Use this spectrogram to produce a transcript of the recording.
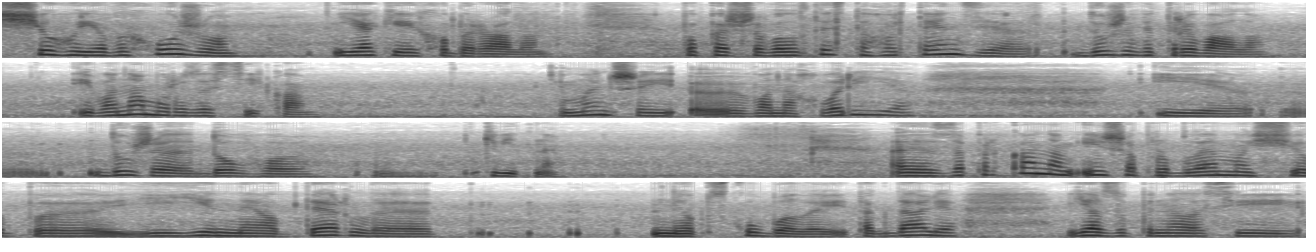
З чого я виходжу, як я їх обирала? По-перше, волотиста гортензія дуже витривала, і вона морозостійка. І менше е, вона хворіє і е, дуже довго е, квітне. За парканом інша проблема, щоб її не обдерли, не обскубали і так далі. Я зупинила свій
